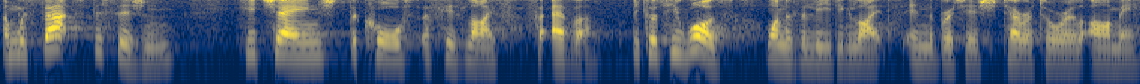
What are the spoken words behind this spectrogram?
And with that decision, he changed the course of his life forever because he was one of the leading lights in the British Territorial Army.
